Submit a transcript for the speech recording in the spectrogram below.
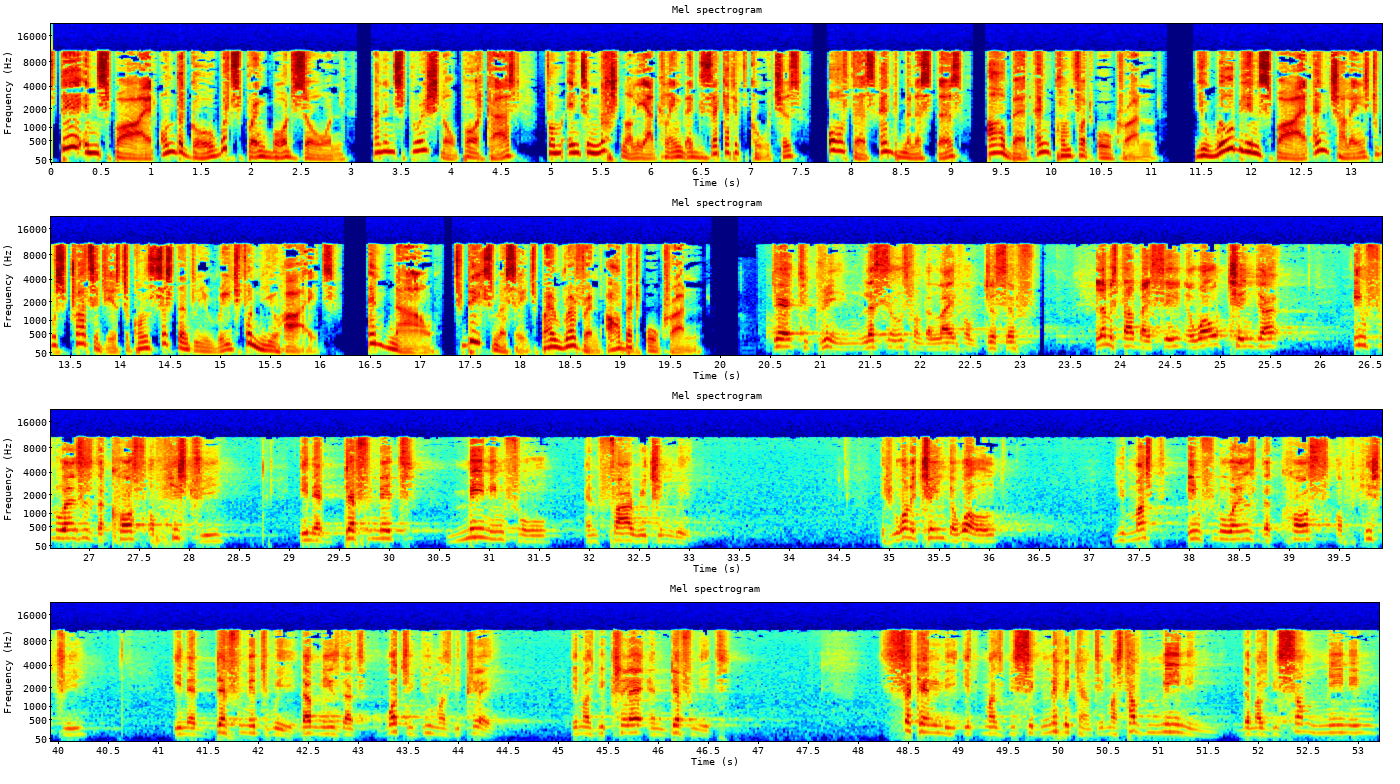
Stay inspired on the go with Springboard Zone, an inspirational podcast from internationally acclaimed executive coaches, authors, and ministers Albert and Comfort Ocran. You will be inspired and challenged with strategies to consistently reach for new heights. And now, today's message by Reverend Albert Ocran. Dare to dream lessons from the life of Joseph. Let me start by saying a world changer influences the course of history in a definite, meaningful, and far reaching way. If you want to change the world, you must influence the course of history in a definite way. That means that what you do must be clear. It must be clear and definite. Secondly, it must be significant. It must have meaning. There must be some meaning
